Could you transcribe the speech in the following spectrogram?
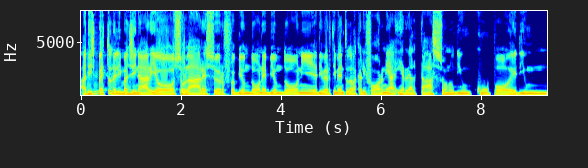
a mm-hmm. dispetto dell'immaginario solare, surf, biondone, biondoni e divertimento della California, in realtà sono di un cupo e di un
